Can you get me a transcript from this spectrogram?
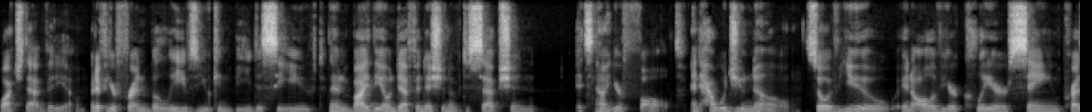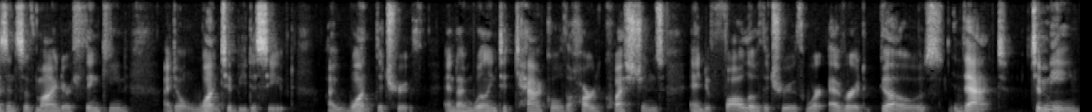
watch that video. But if your friend believes you can be deceived, then by the own definition of deception, it's not your fault. And how would you know? So if you, in all of your clear, sane presence of mind, are thinking, I don't want to be deceived, I want the truth, and I'm willing to tackle the hard questions and follow the truth wherever it goes, that to me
